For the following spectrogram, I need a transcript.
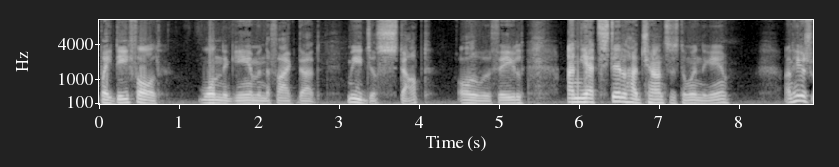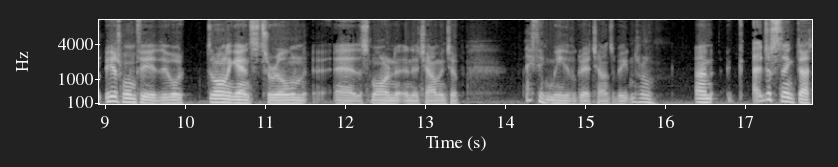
by default won the game in the fact that Meath just stopped all over the field, and yet still had chances to win the game. And here's here's one for you: they were drawn against Tyrone uh, this morning in the championship. I think Meath have a great chance of beating Tyrone, and I just think that.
